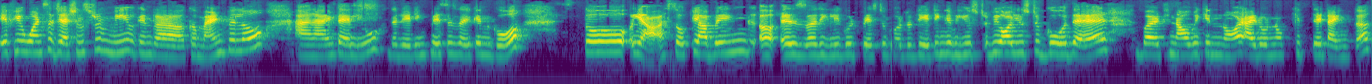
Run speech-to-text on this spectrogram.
If you want suggestions from me, you can uh, comment below, and I'll tell you the dating places where you can go. So yeah, so clubbing uh, is a really good place to go to dating. We used to, we all used to go there, but now we cannot. I don't know kitne time tak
